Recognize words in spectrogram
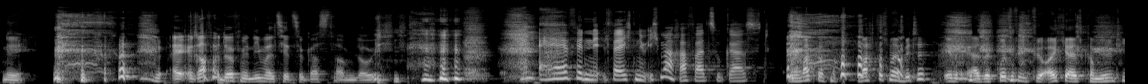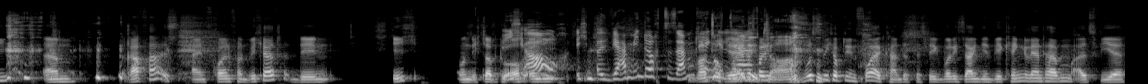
Nee. Ey, Rafa dürfen wir niemals hier zu Gast haben, glaube ich. Äh, vielleicht nehme ich mal Rafa zu Gast. Ja, mach, das, mal- mach das mal bitte. Also kurz für, für euch hier als Community. Ähm, Rafa ist ein Freund von Wichert, den ich und ich glaube du ich auch. Auch. Ich, äh, wir haben ihn doch zusammen War doch Ja, kennengelernt. da. ich, ich wusste nicht, ob du ihn vorher kanntest, deswegen wollte ich sagen, den wir kennengelernt haben, als wir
